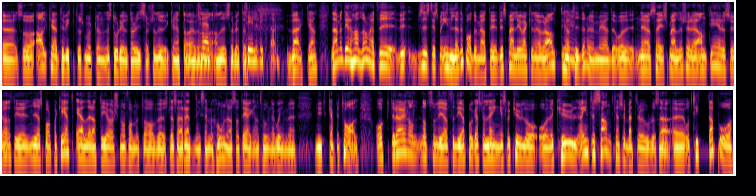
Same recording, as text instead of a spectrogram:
Uh, så all cred till Viktor som har gjort en stor del av researchen kring detta och även cred analysarbetet. till Viktor. Verkligen. Nej, men det det handlar om är att vi, vi precis det som jag inledde podden med, att det, det smäller ju verkligen överallt hela mm. tiden nu. Med, och när jag säger smäller så är det antingen är det så att det är nya sparpaket eller att det görs någon form av säga, räddningsemissioner, alltså att ägarna är tvungna att gå in med nytt kapital. Och Det där är något, som vi har funderat på ganska länge. Så kul och, eller kul, ja, intressant kanske är bättre ord att säga, eh, och titta på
